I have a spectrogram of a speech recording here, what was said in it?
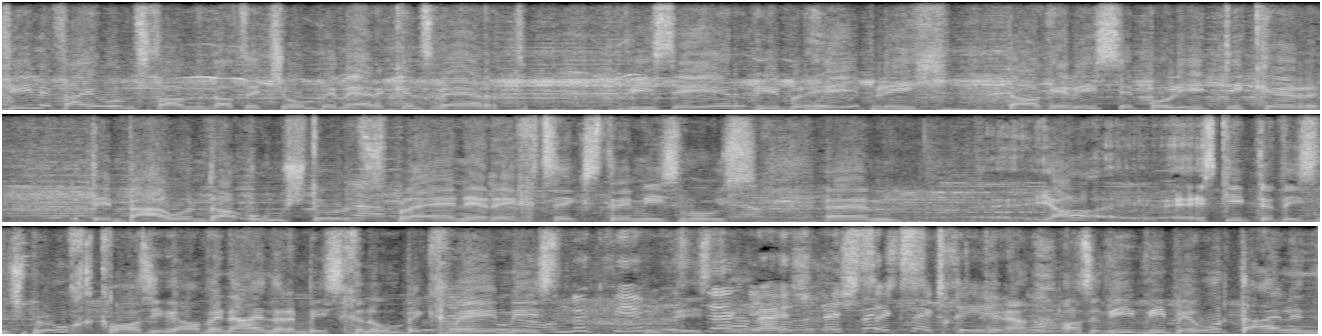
Viele bei uns fanden das jetzt schon bemerkenswert, wie sehr überheblich da gewisse Politiker den Bauern da Umsturzpläne. Rechtsextremismus ja. ähm, ja, es gibt ja diesen Spruch quasi, ja, wenn einer ein bisschen unbequem ist. Unbequem ist, ist ja gleich rechtsextrem. Genau. Also wie, wie beurteilen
